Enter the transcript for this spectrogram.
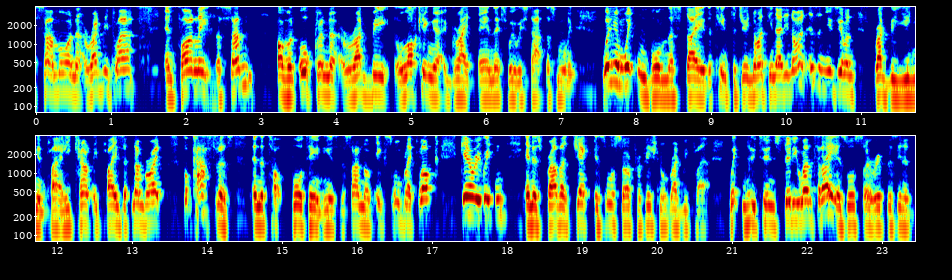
Samoan rugby player, and finally, the son of an Auckland rugby locking uh, great. And that's where we start this morning. William Whetton, born this day, the 10th of June 1989, is a New Zealand rugby union player. He currently plays at number eight for Castres in the top 14. He is the son of ex All Black lock Gary Whetton, and his brother Jack is also a professional rugby player. Whetton, who turns 31 today, has also represented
